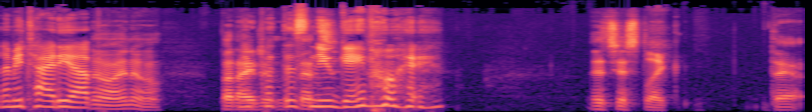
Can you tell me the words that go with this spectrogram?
Let me tidy up. No, I know, but I put this new game away. It's just like that.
